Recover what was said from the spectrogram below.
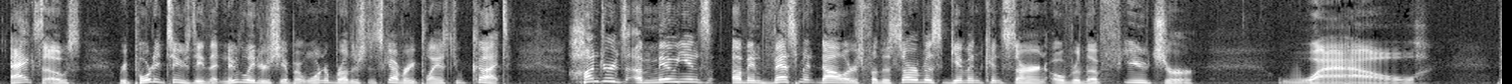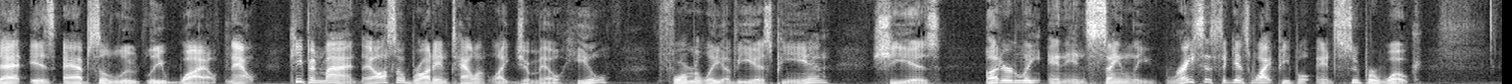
Axios reported Tuesday that new leadership at Warner Brothers Discovery plans to cut hundreds of millions of investment dollars for the service given concern over the future. Wow. That is absolutely wild. Now, keep in mind, they also brought in talent like Jemele Hill, formerly of ESPN. She is utterly and insanely racist against white people and super woke.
